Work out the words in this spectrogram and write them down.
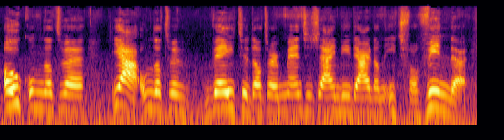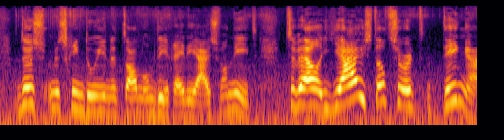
Ook omdat we, ja, omdat we weten dat er mensen zijn die daar dan iets van vinden. Dus misschien doe je het dan om die reden juist wel niet. Terwijl juist dat soort dingen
